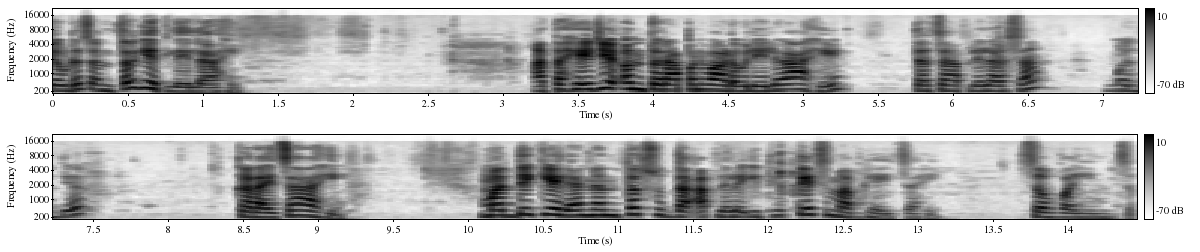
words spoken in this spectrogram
तेवढंच अंतर घेतलेलं आहे. आता हे जे अंतर आपण वाढवलेलं आहे त्याचा आपल्याला असा मध्य करायचा आहे. मध्य केल्यानंतरसुद्धा आपल्याला इथे तेच माप घ्यायचं आहे. सव्वा इंच.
